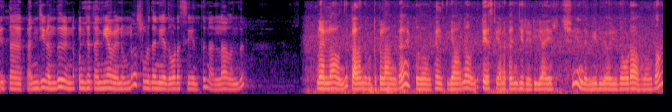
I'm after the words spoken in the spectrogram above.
இது த கஞ்சி வந்து இன்னும் கொஞ்சம் தண்ணியாக வேணும்னா சூடு தண்ணி இதோட சேர்த்து நல்லா வந்து நல்லா வந்து கலந்து விட்டுக்கலாங்க. இப்போ ஹெல்த்தியான வந்து டேஸ்டியான கஞ்சி ரெடி ஆயிடுச்சு இந்த வீடியோ இதோட அவ்வளோதான்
